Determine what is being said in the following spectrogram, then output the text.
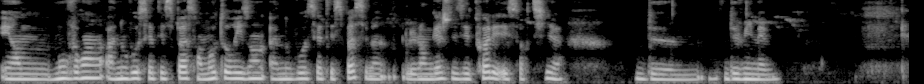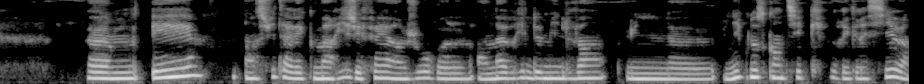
et en m'ouvrant à nouveau cet espace, en m'autorisant à nouveau cet espace, eh ben, le langage des étoiles est, sorti euh, de, de lui-même. Euh, et ensuite, avec Marie, j'ai fait un jour, euh, en avril 2020, une, euh, une hypnose quantique régressive.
